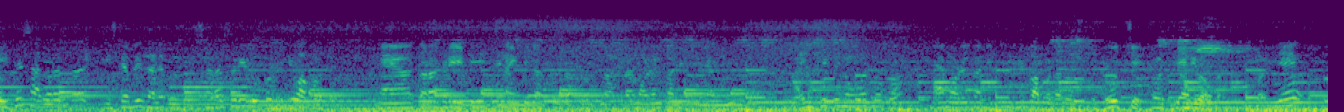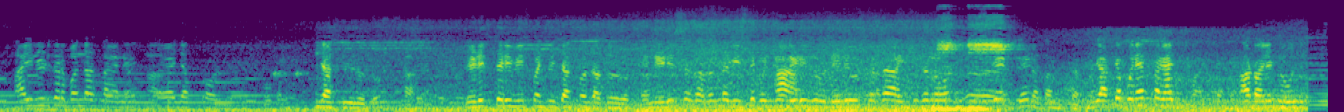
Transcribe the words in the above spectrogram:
साधारणतः इस्टॅब्लिश झाल्यापासून सरासरी लोक किती वापरतात? नाही, सरासरी एटी ते नाईन्टी जास्त जातो मॉडेल क्वालिटी ऐंशी ते नव्वद लोक? ह्या मॉडेल क्वालिटी वापरतात रोजचे? म्हणजे हा युनिट जर बंद असला का नाही सगळ्यात जास्त प्रॉब्लेम जास्त यूज होतो? लेडीज तरी वीस पंचवीस जास्त जातो लेडीजचं साधारणतः वीस ते. पंचवीस लेडीज डेली यूज करता ऐंशी ते नव्वद. म्हणजे अख्ख्या पुण्यात सगळ्यात हा टॉयलेट होऊ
